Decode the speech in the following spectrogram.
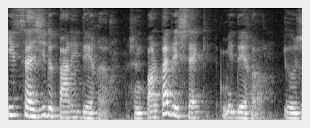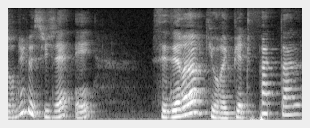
il s'agit de parler d'erreurs. Je ne parle pas d'échecs, mais d'erreurs. Et aujourd'hui, le sujet est ces erreurs qui auraient pu être fatales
